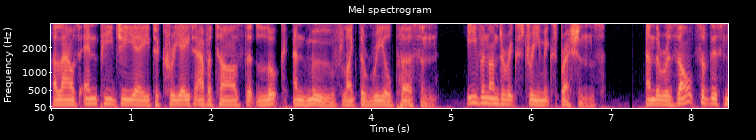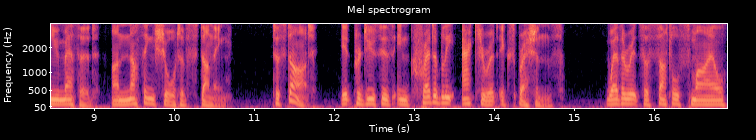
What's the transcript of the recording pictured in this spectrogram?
allows NPGA to create avatars that look and move like the real person, even under extreme expressions. And the results of this new method are nothing short of stunning. To start, it produces incredibly accurate expressions. Whether it's a subtle smile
